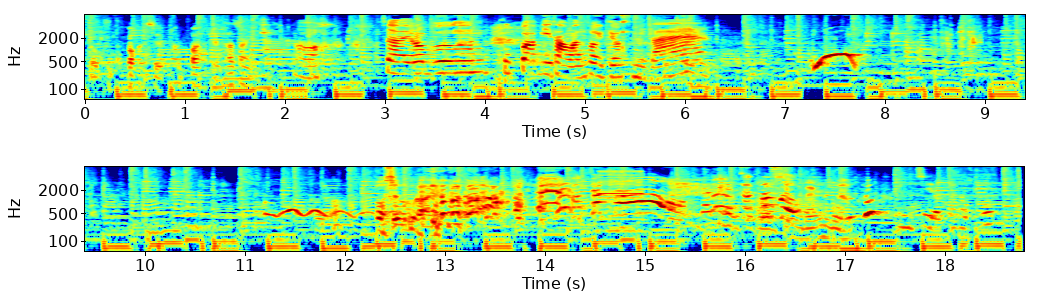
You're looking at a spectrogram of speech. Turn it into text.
저 국밥을 급박히 사장이죠 아 어. 자, 여러분 국밥이 다 완성이 되었습니다. 또 쓰는 거 아니야? 짝짝어! 맹무. 김치 이렇게 하고.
